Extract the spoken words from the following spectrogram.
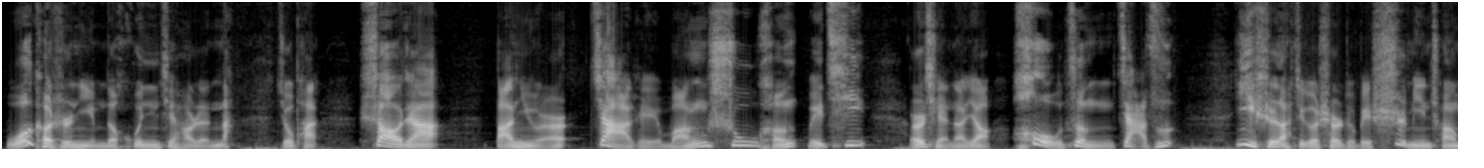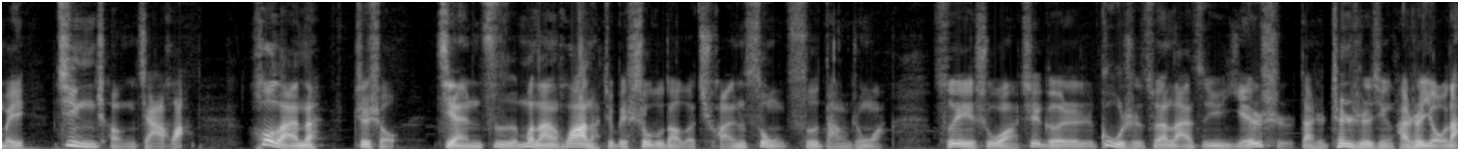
我可是你们的婚姻介绍人呐。就盼邵家把女儿嫁给王叔衡为妻，而且呢要厚赠嫁资。一时呢这个事儿就被市民传为京城佳话。后来呢这首。简字木兰花呢就被收录到了全宋词当中啊，所以说啊，这个故事虽然来自于野史，但是真实性还是有的。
